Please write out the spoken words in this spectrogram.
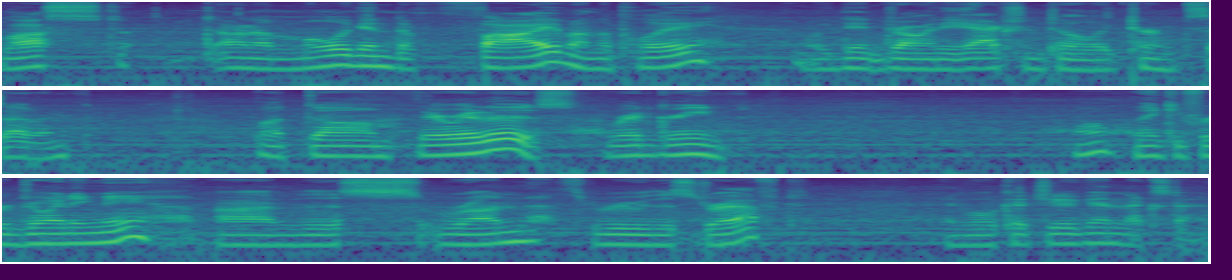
Lost on a mulligan to five on the play. We didn't draw any action until like turn seven. But um, there it is, red green. Well, thank you for joining me on this run through this draft, and we'll catch you again next time.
